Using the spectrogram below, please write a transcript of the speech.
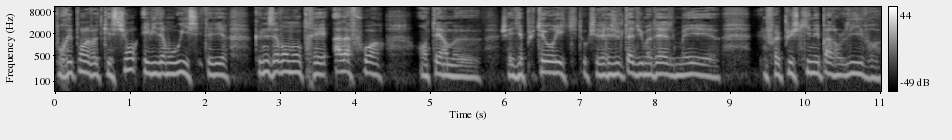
pour répondre à votre question, évidemment oui. C'est-à-dire que nous avons montré à la fois en termes, euh, j'allais dire plus théoriques, donc c'est les résultats du modèle, mais euh, une fois de plus, qui n'est pas dans le livre,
